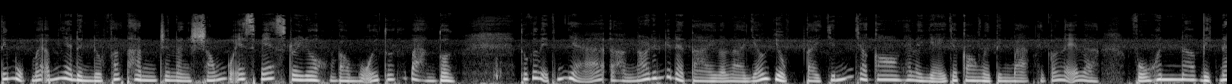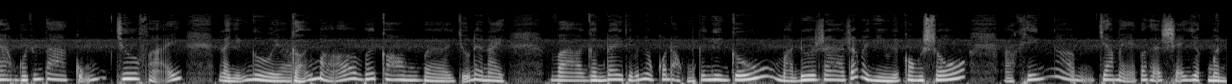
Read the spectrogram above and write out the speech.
tiết mục Máy ấm gia đình được phát thanh trên làn sóng của SBS Radio vào mỗi tối thứ ba hàng tuần. Thưa quý vị thính giả, à, nói đến cái đề tài gọi là giáo dục tài chính cho con hay là dạy cho con về tiền bạc thì có lẽ là phụ huynh à, Việt Nam của chúng ta cũng chưa phải là những người à, cởi mở với con về chủ đề này. Và gần đây thì Bính Ngọc có đọc một cái nghiên cứu mà đưa ra rất là nhiều những con số à, khiến à, cha mẹ có thể sẽ giật mình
